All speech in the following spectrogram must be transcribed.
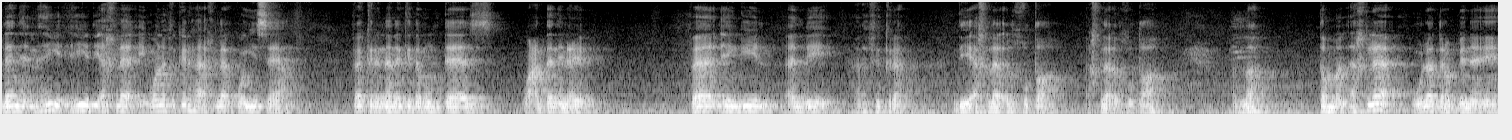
لأن هي هي دي أخلاقي وأنا فاكرها أخلاق كويسة يعني. فاكر إن أنا كده ممتاز وعداني العيب. فالإنجيل قال لي على فكرة دي أخلاق الخطاة أخلاق الخطاة. الله. طب ما الأخلاق ولاد ربنا إيه؟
